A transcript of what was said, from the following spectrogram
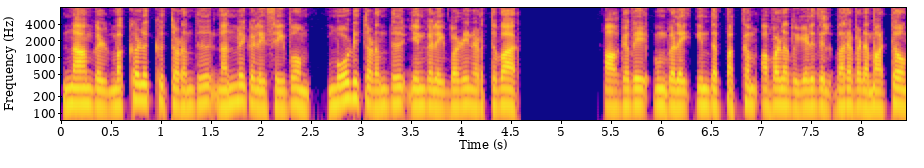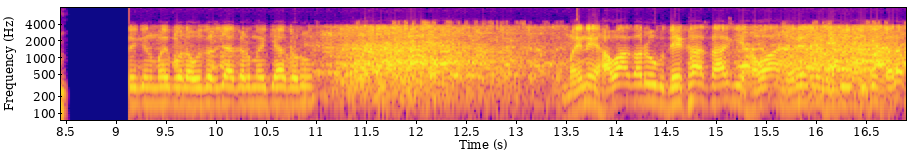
நாங்கள் மக்களுக்கு தொடர்ந்து நன்மைகளை செய்வோம் மோடி தொடர்ந்து எங்களை வழிநடத்துவார் ஆகவே உங்களை இந்தப் பக்கம் அவ்வளவு எளிதில் வரவிட மாட்டோம் लेकिन मैं बोला उधर जाकर मैं क्या करूं मैंने हवा का रुख देखा था कि हवा नरेंद्र मोदी जी की तरफ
